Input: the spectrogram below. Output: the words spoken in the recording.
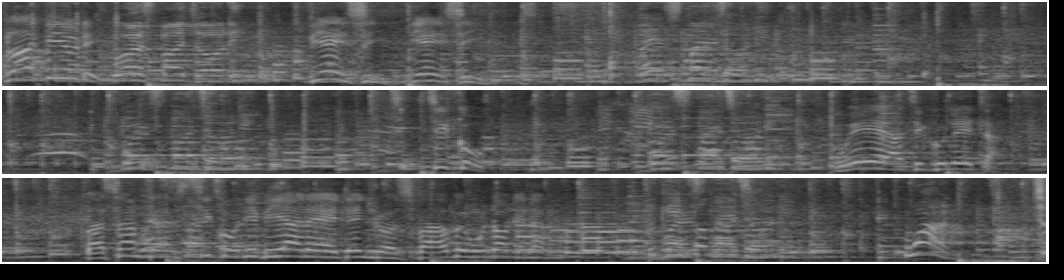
Black Beauty, Where's my Johnny? viens ici, viens ici. Where's my Johnny? Where's my Johnny? Tico, Where's my Johnny? we articulator. But sometimes Tico ni be are dangerous. But we will not know. Where's my Johnny? One, two, one,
